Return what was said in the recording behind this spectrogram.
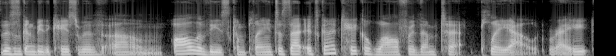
this is going to be the case with um, all of these complaints is that it's going to take a while for them to play out, right?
